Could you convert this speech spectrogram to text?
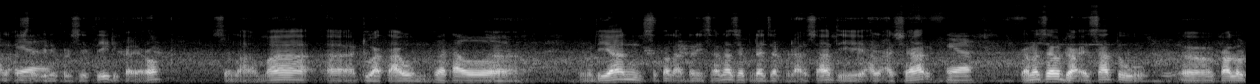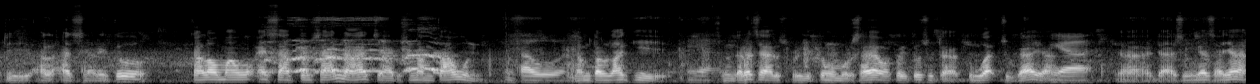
Al Azhar Iya. University di Kairo selama uh, dua tahun. Dua tahun. Nah, kemudian setelah dari sana saya belajar bahasa di Al Azhar Ya. karena saya udah S1 Eh, kalau di Al Azhar itu kalau mau S1 sana aja harus enam tahun Enam tahun. enam tahun lagi Iya. sementara saya harus berhitung umur saya waktu itu sudah tua juga ya Iya. Ya, da- sehingga saya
